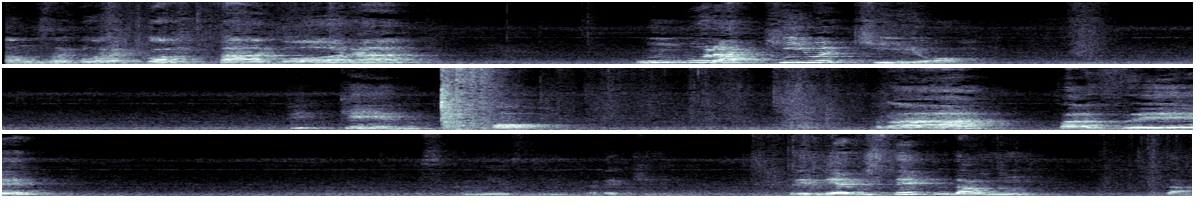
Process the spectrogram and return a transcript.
Vamos agora cortar agora um buraquinho aqui, ó. Pequeno, ó. Pra fazer esse caminhozinho, peraí aqui. Primeiro sempre dá um, tá.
